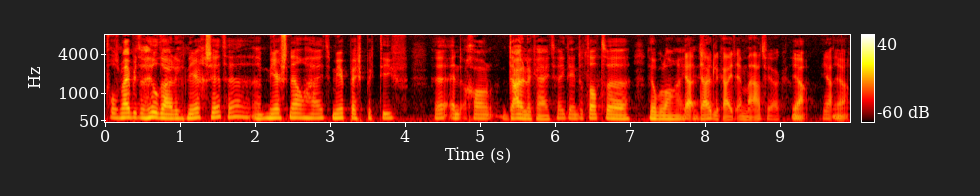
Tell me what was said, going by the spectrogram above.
volgens mij heb je het er heel duidelijk neergezet. Hè? Eh, meer snelheid, meer perspectief hè? en gewoon duidelijkheid. Hè? Ik denk dat dat eh, heel belangrijk Ja, is. duidelijkheid en maatwerk. Ja, Ja. ja.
